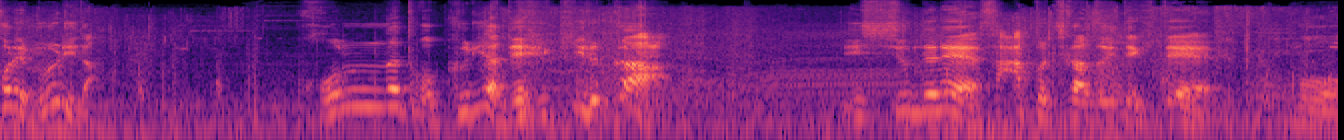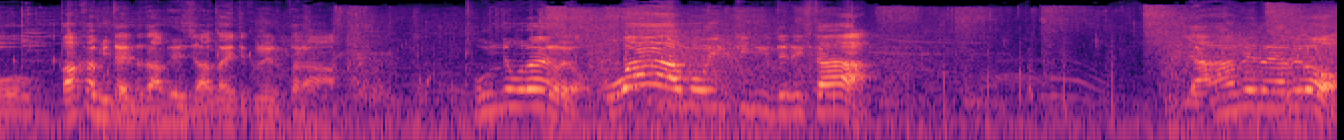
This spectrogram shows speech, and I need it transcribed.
これ無理だ。こんなとこクリアできるか。一瞬でね、さーっと近づいてきて、もう、バカみたいなダメージ与えてくれるから、とんでもないのよ。うわーもう一気に出てきた。やめろやめろ。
